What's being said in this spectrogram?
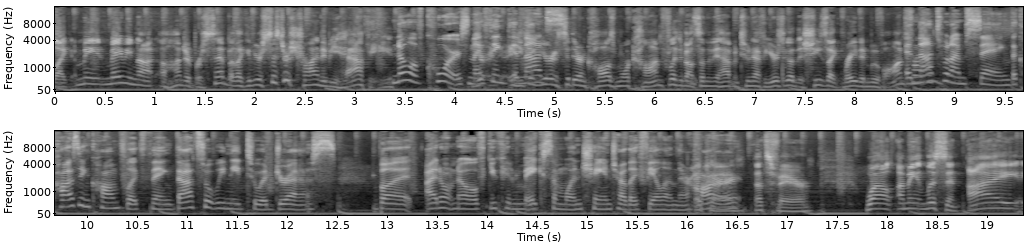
Like, I mean, maybe not 100%, but like if your sister's trying to be happy. No, of course. And I think, you and think you're going to sit there and cause more conflict about something that happened two and a half years ago that she's like ready to move on from. and from? that's what I'm saying. The causing conflict thing, that's what we need to address. But I don't know if you can make someone change how they feel in their heart. Okay, that's fair. Well, I mean, listen, I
